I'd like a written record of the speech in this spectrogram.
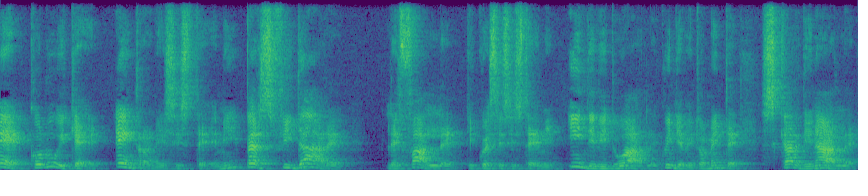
è colui che entra nei sistemi per sfidare le falle di questi sistemi, individuarle, quindi eventualmente scardinarle.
